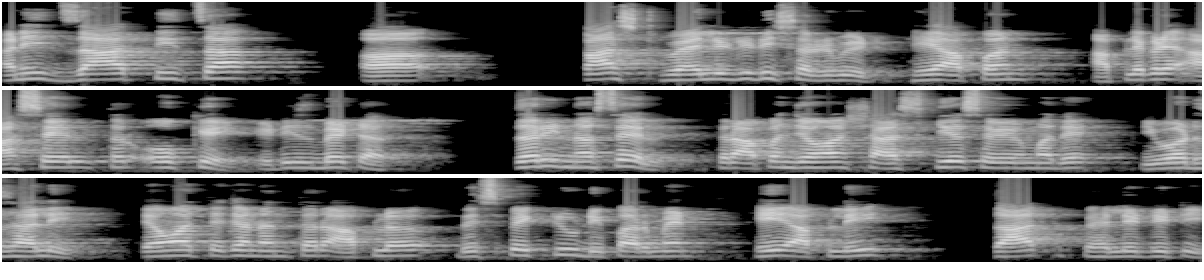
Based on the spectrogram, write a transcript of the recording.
आणि जातीचा कास्ट व्हॅलिडिटी सर्टिफिकेट हे आपण आपल्याकडे असेल तर ओके इट इज बेटर जरी नसेल तर आपण जेव्हा शासकीय सेवेमध्ये निवड झाली तेव्हा त्याच्यानंतर आपलं रिस्पेक्टिव्ह डिपार्टमेंट हे आपली जात व्हॅलिडिटी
